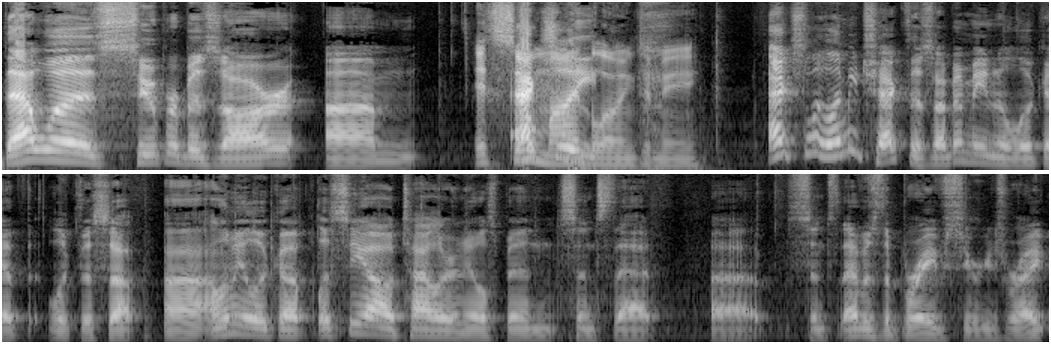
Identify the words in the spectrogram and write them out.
that was super bizarre. Um It's so Actually- mind blowing to me. Actually, let me check this. I've been meaning to look at look this up. Uh, let me look up. Let's see how Tyler O'Neill's been since that. Uh, since that was the Brave series, right?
